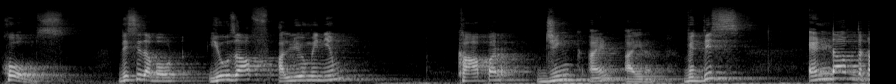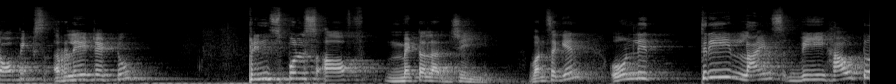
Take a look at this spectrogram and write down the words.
homes. This is about use of aluminium, copper, zinc and iron. With this end of the topics related to principles of metallurgy. Once again only three lines we have to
